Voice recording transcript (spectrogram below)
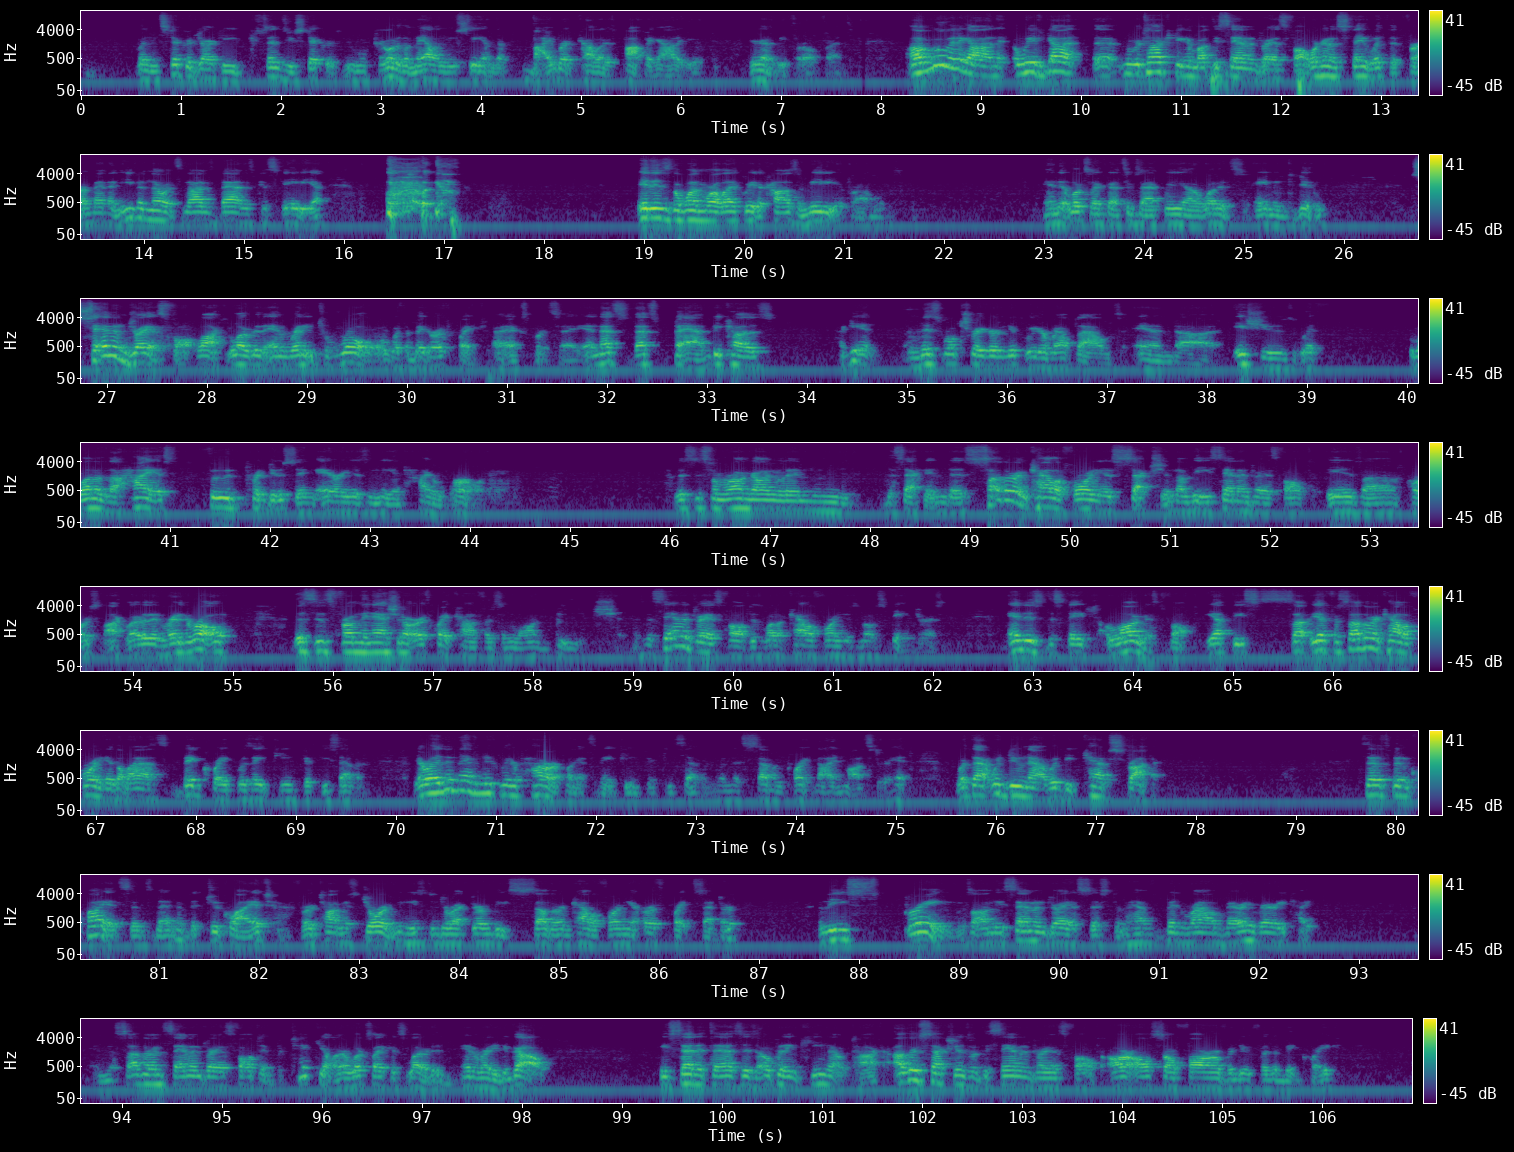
when Sticker Junkie sends you stickers, you go to the mail and you see them, the vibrant colors popping out at you. You're going to be thrilled, friends. Uh, moving on, we've got, uh, we were talking about the San Andreas fault. We're going to stay with it for a minute, even though it's not as bad as Cascadia. it is the one more likely to cause immediate problems. And it looks like that's exactly uh, what it's aiming to do. San Andreas fault locked, loaded, and ready to roll with a big earthquake, uh, experts say. And that's that's bad because, again, this will trigger nuclear meltdowns and uh, issues with one of the highest food producing areas in the entire world. This is from Ron Lin the Southern California section of the San Andreas Fault is, uh, of course, locked, loaded, and ready to roll. This is from the National Earthquake Conference in Long Beach. The San Andreas Fault is one of California's most dangerous and is the state's longest fault. Yet, the, yet for Southern California, the last big quake was 1857. Yeah, well, they didn't have nuclear power plants in 1857 when this 7.9 monster hit. What that would do now would be catastrophic. So it's been quiet since then, a bit too quiet for Thomas Jordan. He's the director of the Southern California Earthquake Center. The springs on the San Andreas system have been wound very, very tight. And the southern San Andreas fault in particular looks like it's loaded and ready to go. He said it as his opening keynote talk. Other sections of the San Andreas fault are also far overdue for the big quake.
